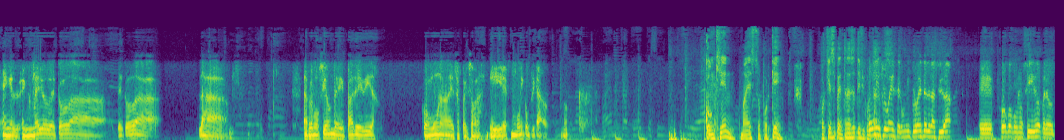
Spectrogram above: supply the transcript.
en el en medio de toda, de toda la, la promoción de Padre de Vida con una de esas personas y es muy complicado. ¿Con quién, maestro? ¿Por qué? ¿Por qué se presentan esas Un dificultades? influencer, un influencer de la ciudad eh, poco conocido, pero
